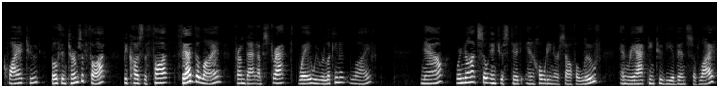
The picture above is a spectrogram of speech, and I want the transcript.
quietude, both in terms of thought, because the thought fed the lion from that abstract way we were looking at life. Now, we're not so interested in holding ourselves aloof and reacting to the events of life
